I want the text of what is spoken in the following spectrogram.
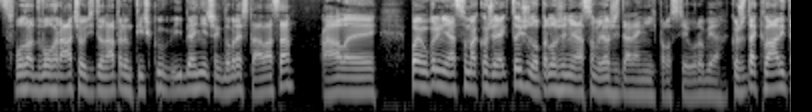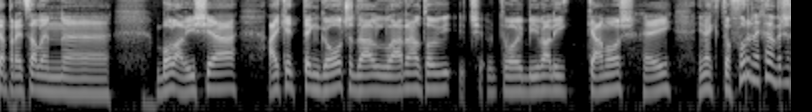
spoza dvoch hráčov ti to na prvú tyčku vybehne, čak dobre stáva sa. Ale poviem úprimne, ja som akože, ak to išlo do predloženia, ja som vedel, že Taliani ich proste urobia. Akože tá kvalita predsa len e, bola vyššia, aj keď ten gól, čo dal Larnautovi, tvoj bývalý kamoš, hej, inak to furt necháme, prečo,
